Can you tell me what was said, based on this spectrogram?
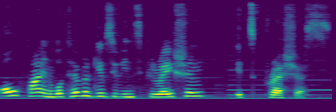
all fine. Whatever gives you inspiration it's precious.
